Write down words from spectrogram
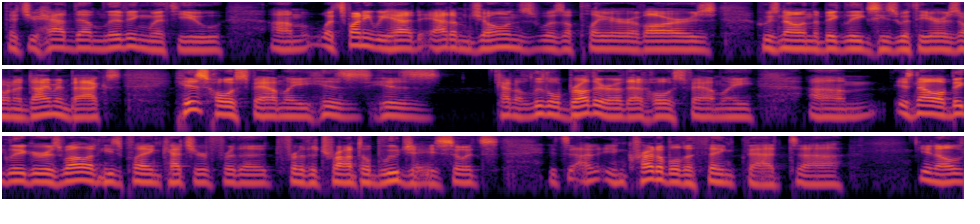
that you had them living with you, um, what's funny, we had Adam Jones was a player of ours who's now in the big leagues. He's with the Arizona Diamondbacks. His host family, his his kind of little brother of that host family, um, is now a big leaguer as well, and he's playing catcher for the for the Toronto Blue Jays. So it's it's uh, incredible to think that uh, you know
